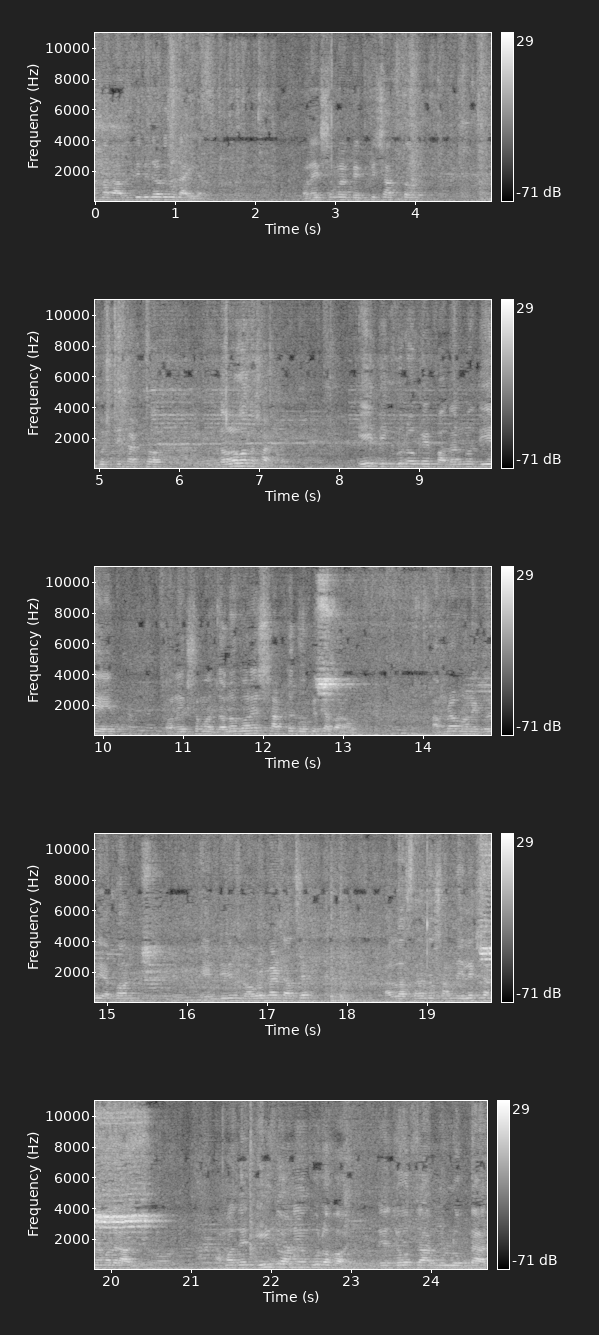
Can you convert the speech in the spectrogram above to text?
আমরা রাজনীতিবিদরাও কিন্তু দায়ী আছে। অনেক সময় ব্যক্তি স্বার্থ গোষ্ঠী স্বার্থ দলগত স্বার্থ এই দিকগুলোকে প্রাধান্য দিয়ে অনেক সময় জনগণের স্বার্থকে উপেক্ষা করা হতো আমরা মনে করি এখন ইন্ডিয়ান গভর্নমেন্ট আছে, আল্লাহ সাহেবের সামনে ইলেকশন আমাদের আসবে। আমাদের এই যে অনিয়মগুলো হয়, যে জোর যার মূল লোক তার,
